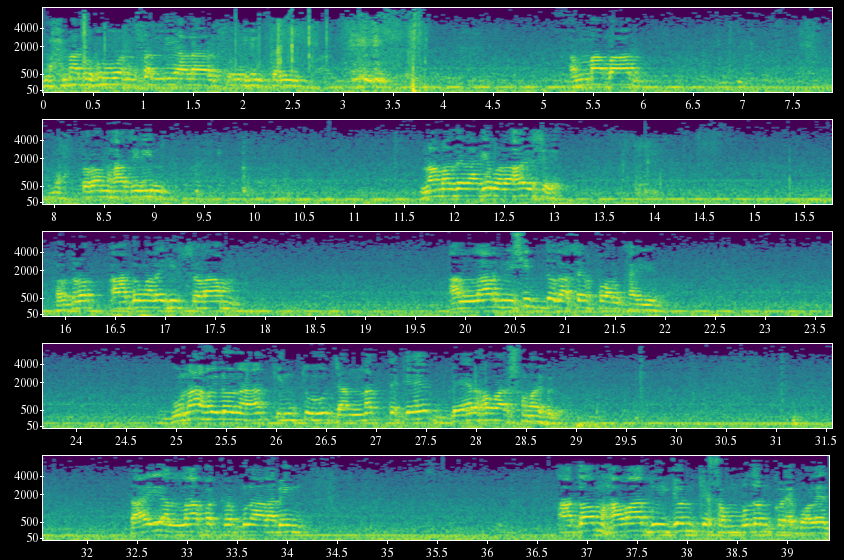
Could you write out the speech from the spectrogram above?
نحمده ونصلي على رسوله الكريم. أما بعد محترم حاضرين নামাজের আগে বলা হয়েছে। হজরত আদম আলহিস সালাম আল্লাহর নিষিদ্ধ গাছের ফল খাইলেন। গুণা হইল না, কিন্তু জান্নাত থেকে বের হওয়ার সময় হইল। তাই আল্লাহ ফকরবুল আলমিন আদম, হাওয়া দুইজনকে সম্বোধন করে বলেন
